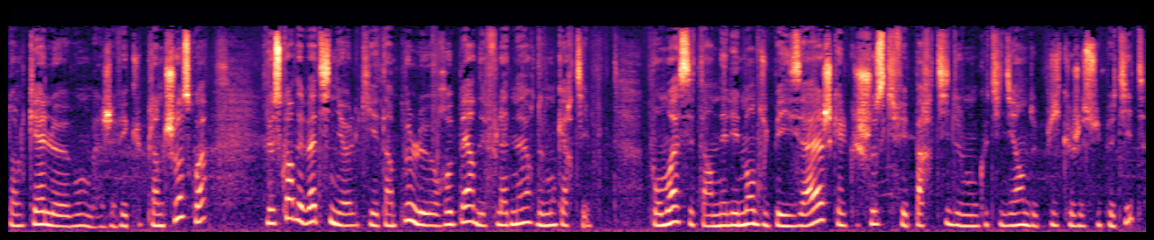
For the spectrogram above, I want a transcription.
dans lequel euh, bon, bah, j'ai vécu plein de choses, quoi. Le square des Batignolles, qui est un peu le repère des flâneurs de mon quartier. Pour moi, c'est un élément du paysage, quelque chose qui fait partie de mon quotidien depuis que je suis petite.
